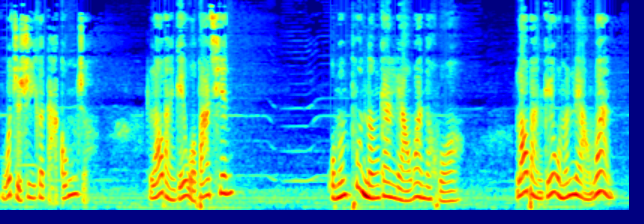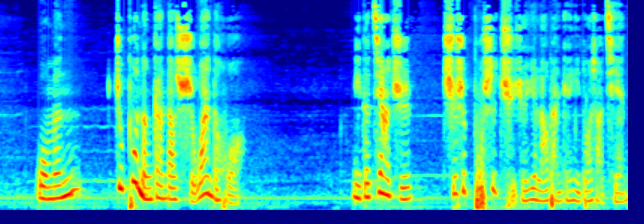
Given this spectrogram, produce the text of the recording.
我只是一个打工者，老板给我八千，我们不能干两万的活，老板给我们两万，我们就不能干到十万的活。你的价值其实不是取决于老板给你多少钱，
